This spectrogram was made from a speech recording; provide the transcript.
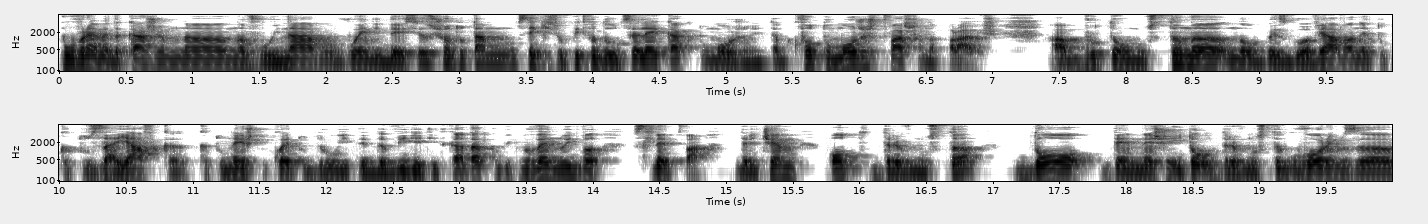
по време, да кажем, на, на война, в военни действия, защото там всеки се опитва да оцелее както може. И нали? там, каквото можеш, това ще направиш. А бруталността на, на обезглавяването като заявка, като нещо, което другите да видят и така нататък, обикновено идва след това. Да речем от древността до ден днешен, и то от древността говорим за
